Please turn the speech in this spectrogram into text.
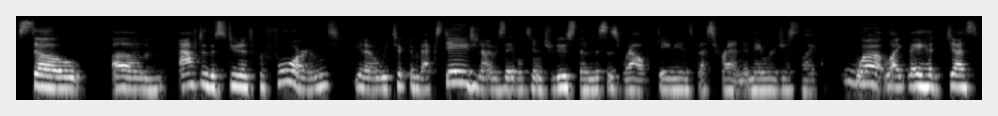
So um, after the students performed, you know, we took them backstage and I was able to introduce them. This is Ralph, Damien's best friend. And they were just like, what? Like they had just,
